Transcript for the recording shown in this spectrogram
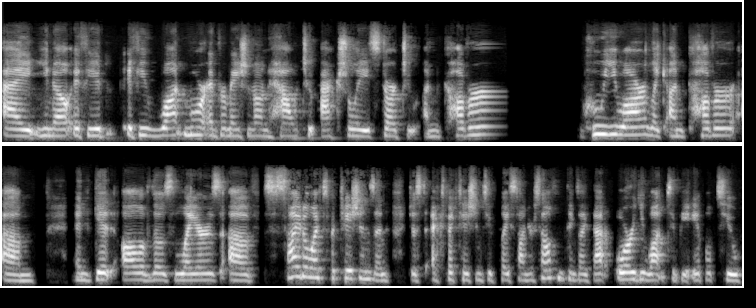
I, you know, if you if you want more information on how to actually start to uncover who you are, like uncover um, and get all of those layers of societal expectations and just expectations you placed on yourself and things like that, or you want to be able to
